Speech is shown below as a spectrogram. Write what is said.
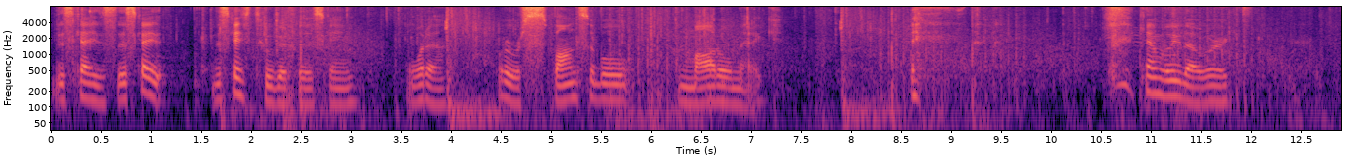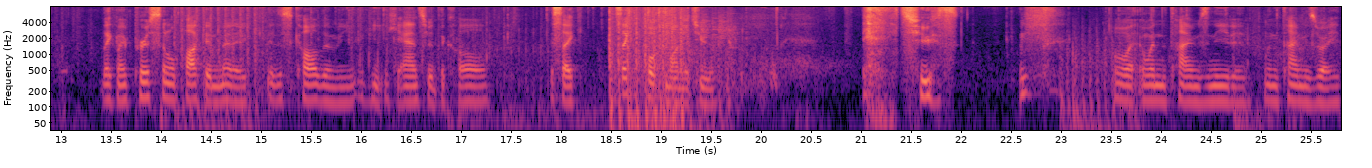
this guy's this guy this guy's too good for this game. What a what a responsible model medic. Can't believe that worked. Like my personal pocket medic. Just called him. He, he, answered the call. It's like it's like Pokemon that you choose when, when the time's needed, when the time is right.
